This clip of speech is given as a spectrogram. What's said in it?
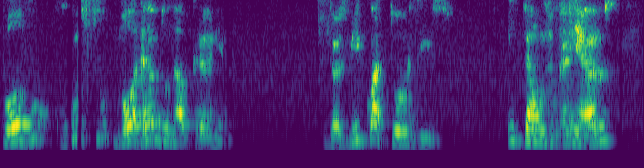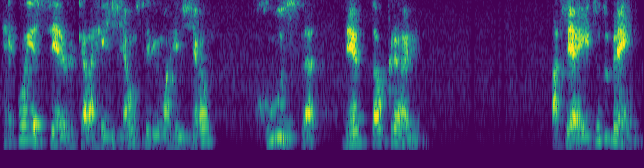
povo russo morando na Ucrânia. 2014 isso. Então os ucranianos reconheceram que aquela região seria uma região russa dentro da Ucrânia. Até aí tudo bem.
